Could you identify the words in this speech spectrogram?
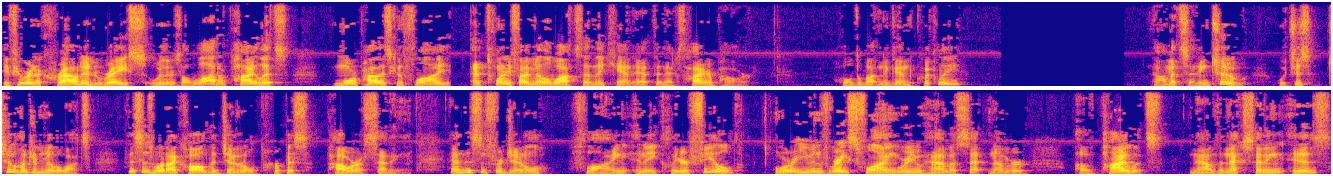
If you're in a crowded race where there's a lot of pilots, more pilots can fly at 25 milliwatts than they can at the next higher power. Hold the button again quickly. Now I'm at setting 2, which is 200 milliwatts. This is what I call the general purpose power setting. And this is for general flying in a clear field, or even race flying where you have a set number of pilots. Now the next setting is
